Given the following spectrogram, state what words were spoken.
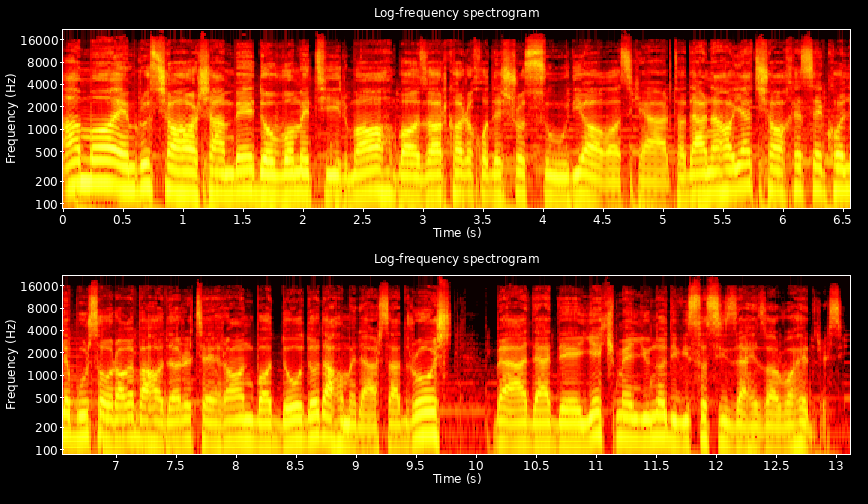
اما امروز چهارشنبه دوم تیر ماه بازار کار خودش رو سعودی آغاز کرد تا در نهایت شاخص کل بورس اوراق بهادار تهران با دو دو دهم درصد رشد به عدد یک میلیون و هزار واحد رسید.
